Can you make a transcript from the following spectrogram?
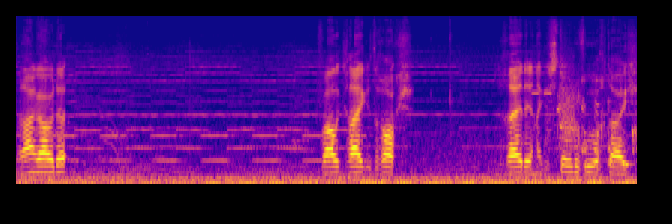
Ben aangehouden. Gevaarlijk rijgedrag. Rijden in een gestolen voertuig.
